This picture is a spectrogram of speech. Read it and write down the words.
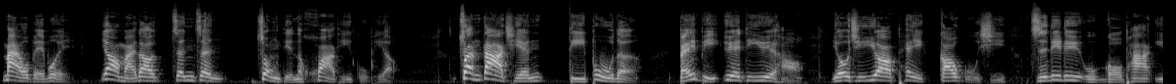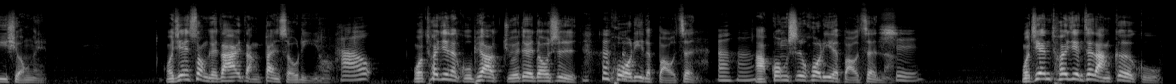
卖我北买，要买到真正重点的话题股票，赚大钱底部的，北比越低越好。尤其又要配高股息，殖利率五五趴以上诶。我今天送给大家一档伴手礼哈，好，我推荐的股票绝对都是获利的保证 啊，公司获利的保证啊。是，我今天推荐这档个股，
